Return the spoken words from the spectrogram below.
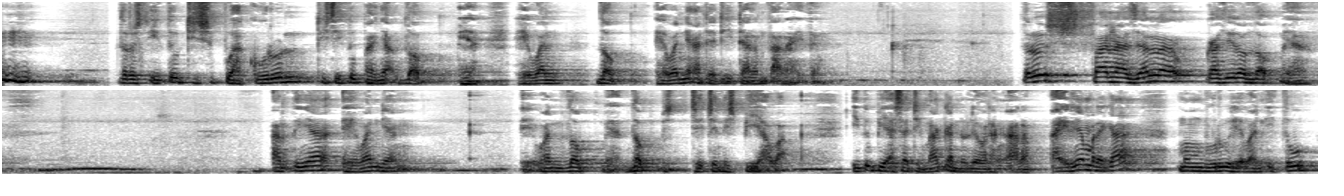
terus itu di sebuah gurun di situ banyak dob ya hewan dob hewannya ada di dalam tanah itu terus fanazala kasih dob ya. Artinya hewan yang hewan dob ya. Dob jenis biawak. Itu biasa dimakan oleh orang Arab. Akhirnya mereka memburu hewan itu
